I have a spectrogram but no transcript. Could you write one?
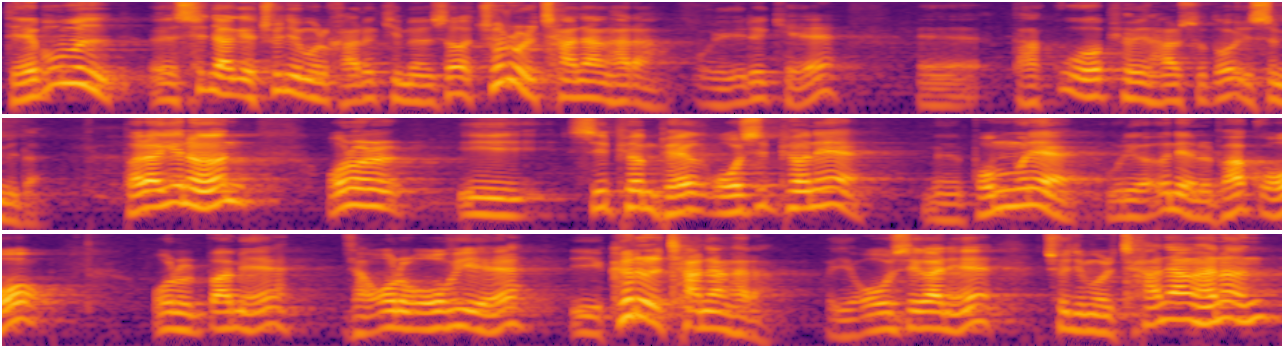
대부분 신약의 주님을 가리키면서 주를 찬양하라 우리 이렇게 에, 바꾸어 표현할 수도 있습니다. 바라기는 오늘 이 시편 150편의 본문에 우리가 은혜를 받고 오늘 밤에 자 오늘 오후에 이 그를 찬양하라 이 오후 시간에 주님을 찬양하는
